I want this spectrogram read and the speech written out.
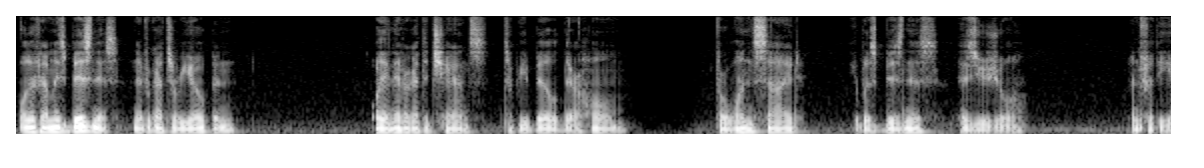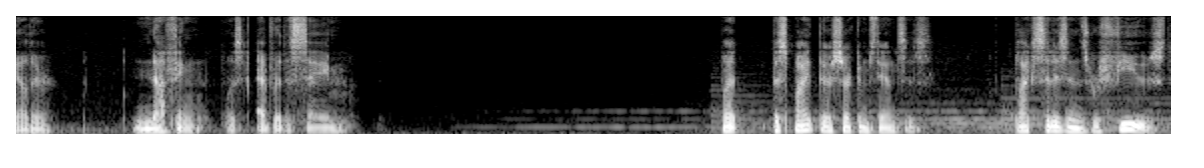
or their family's business never got to reopen, or they never got the chance to rebuild their home. For one side, it was business as usual, and for the other, nothing was ever the same. But Despite their circumstances, black citizens refused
